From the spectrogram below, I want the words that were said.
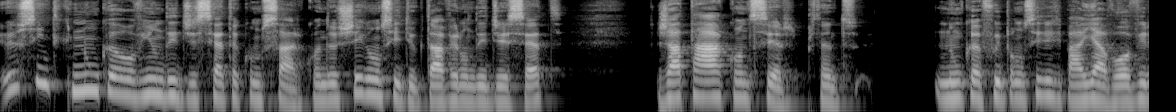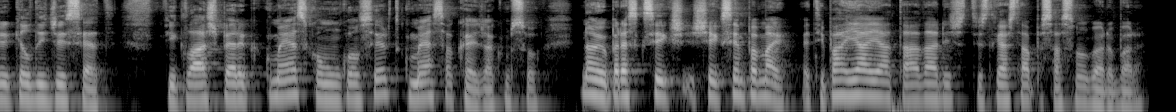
eu, sinto que nunca ouvi um DJ set a começar. Quando eu chego a um sítio que está a ver um DJ set, já está a acontecer. Portanto, nunca fui para um sítio tipo, ah, yeah, vou ouvir aquele DJ set. Fico lá à espera que comece, como um concerto, começa, ok, já começou. Não, eu parece que chego, sempre a meio. É tipo, ah, yeah, yeah, está a dar isto, este gajo está a passar som agora, bora.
